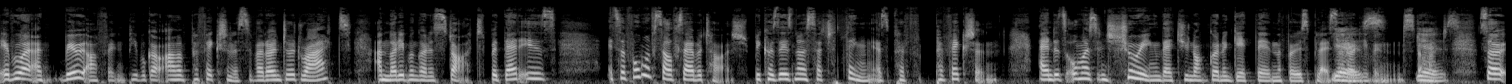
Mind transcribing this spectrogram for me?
everyone, I- very often people go, I'm a perfectionist. If I don't do it right, I'm not even going to start. But that is, it's a form of self sabotage because there's no such thing as perf- perfection. And it's almost ensuring that you're not going to get there in the first place. I don't even start. Yes. So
